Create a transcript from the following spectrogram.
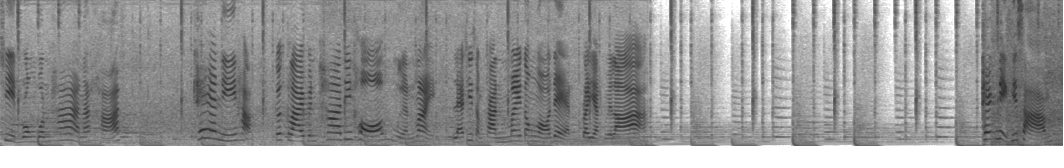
ฉีดลงบนผ้านะคะ แค่นี้ค่ะ ก็กลายเป็นผ้าที่หอมเหมือนใหม่ และที่สำคัญไม่ต้องง้อแดดประหยัดเวลาเทคนิคที่ 3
